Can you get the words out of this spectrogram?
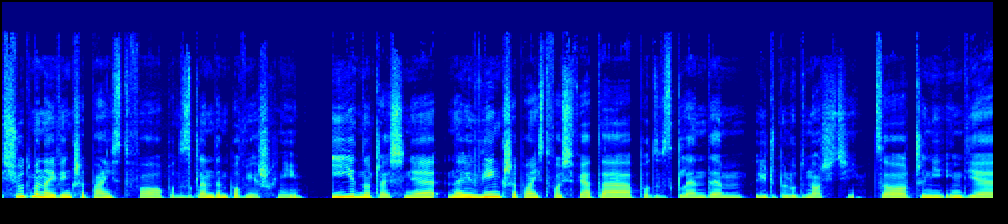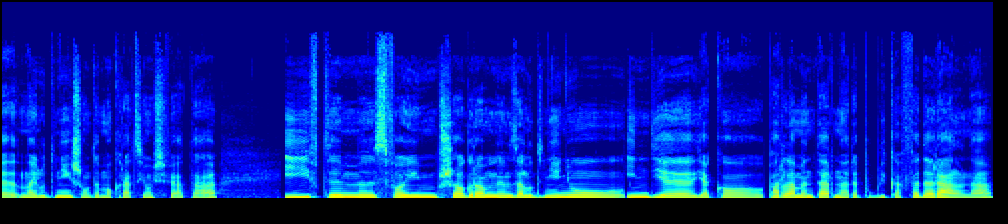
siódme największe państwo pod względem powierzchni i jednocześnie największe państwo świata pod względem liczby ludności, co czyni Indię najludniejszą demokracją świata. I w tym swoim przeogromnym zaludnieniu Indie jako parlamentarna republika federalna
